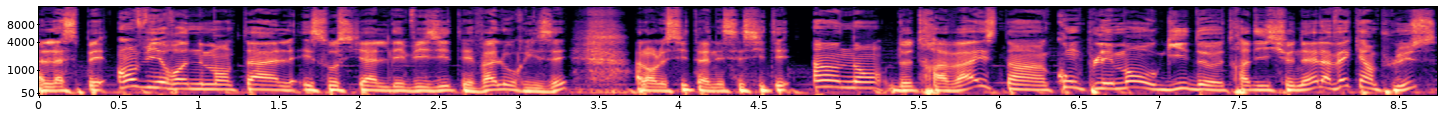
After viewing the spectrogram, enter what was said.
L'aspect environnemental et social des visites est valorisé. Alors le site a nécessité un an de travail. C'est un complément au guide traditionnel avec un plus.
